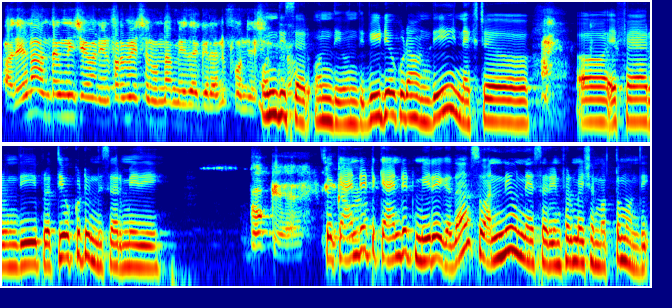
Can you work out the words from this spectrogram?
అదేనా? అంతకు మించి ఏమైనా ఇన్ఫర్మేషన్ ఉందా మీ దగ్గర అని ఫోన్ చేసి ఉంది సార్ ఉంది ఉంది. వీడియో కూడా ఉంది. నెక్స్ట్ ఎఫ్ఐఆర్ ఉంది. ప్రతి ఒక్కటి ఉంది సార్ మీది. సో క్యాండిడేట్ క్యాండిడేట్ మీరే కదా? సో అన్నీ ఉన్నాయి సార్ ఇన్ఫర్మేషన్ మొత్తం ఉంది.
